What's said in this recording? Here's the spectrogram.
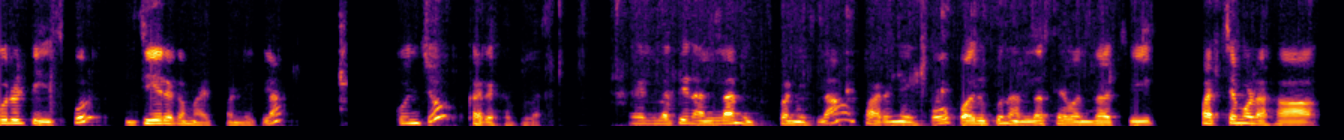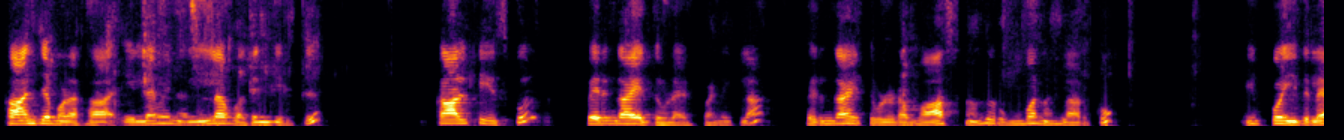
ஒரு டீஸ்பூன் ஜீரகம் ஆட் பண்ணிக்கலாம். கொஞ்சம் கருகப்பில்லை எல்லாத்தையும் நல்லா மிக்ஸ் பண்ணிக்கலாம். பாருங்கள் இப்போது பருப்பு நல்லா செவந்தாச்சு. பச்சை மிளகா காஞ்ச மிளகா எல்லாமே நல்லா வதங்கியிருக்கு. கால் டீஸ்பூன் பெருங்காயத்தூள் ஆட் பண்ணிக்கலாம். பெருங்காயத்தூளோட வாசனை வந்து ரொம்ப நல்லாயிருக்கும். இப்போ இதில்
